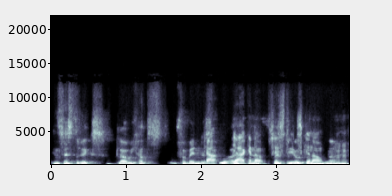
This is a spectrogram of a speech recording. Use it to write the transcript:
in Systrix, glaube ich, hat es verwendet. Ja, als, ja genau, Systrix, genau. Ne? Mhm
